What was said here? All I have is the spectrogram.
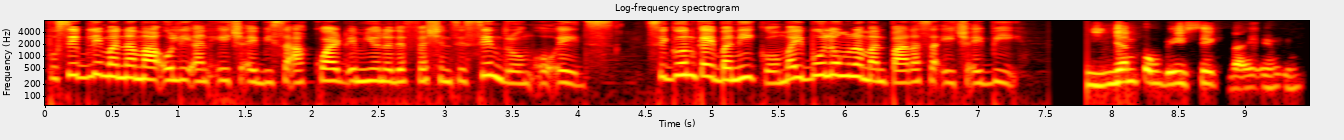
posible man na mauli ang HIV sa Acquired Immunodeficiency Syndrome o AIDS. Sigun kay Banico, may bulong naman para sa HIV. Yan pong basic na im- im-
